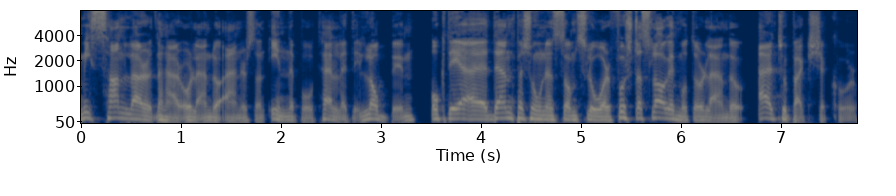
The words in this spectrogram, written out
misshandlar den här Orlando Anderson inne på hotellet i lobbyn. Och det är eh, den personen som slår första slaget mot Orlando är Tupac Shakur.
